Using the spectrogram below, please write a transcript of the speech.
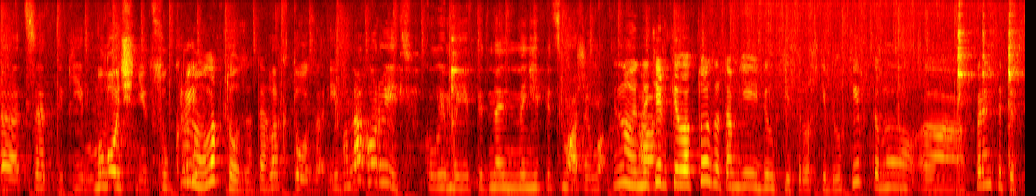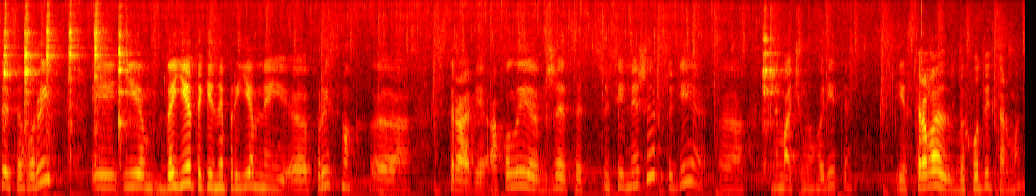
е, це такі молочні цукри, Ну, лактоза, так. лактоза. І вона горить, коли ми її під, на, на ній підсмажуємо. Ну і не А- тільки лактоза, там є і білки, трошки білків, тому е, в принципі все це горить і, і дає такий неприємний е, присмак е, страві. А коли вже це суцільний жир, тоді е, нема чому горіти. І страва виходить нормально.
